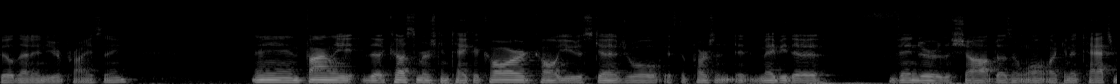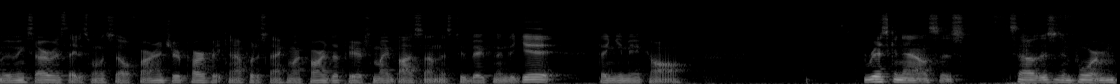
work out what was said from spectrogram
Build that into your pricing. And finally, the customers can take a card, call you to schedule. If the person, it, maybe the vendor or the shop doesn't want like an attached moving service, they just want to sell furniture. Perfect. Can I put a stack of my cards up here? If somebody buys something that's too big for them to get, they can give me a call risk analysis. So this is important.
